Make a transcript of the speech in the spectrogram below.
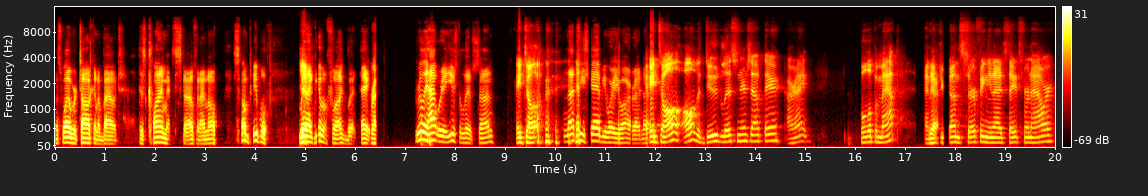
that's why we're talking about this climate stuff. And I know some people may Yeah. not give a fuck, but hey, Right. really hot where you used to live, son. Hey, tall. Not too shabby where you are right now. Hey, to all, all the dude listeners out there, all right, pull up a map, and Yeah. after you're done surfing the United States for an hour,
